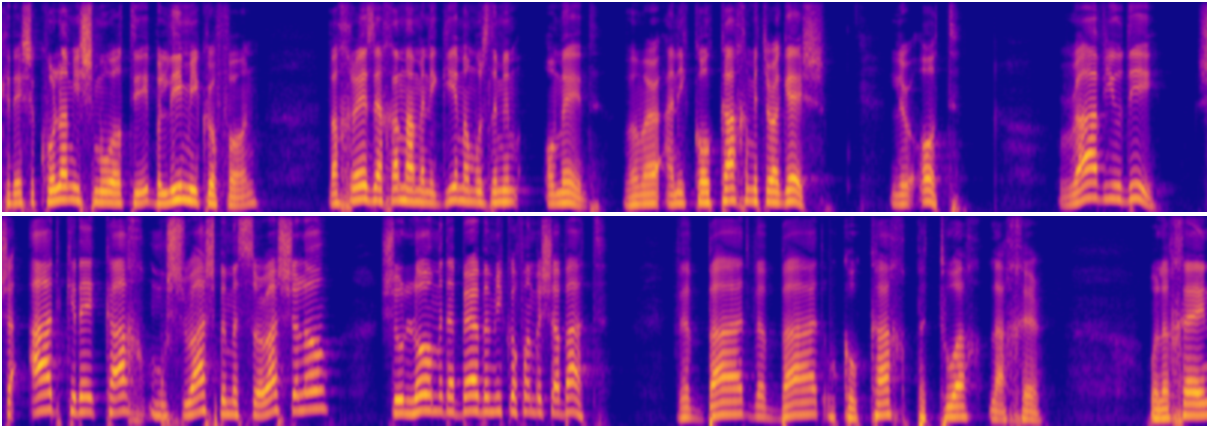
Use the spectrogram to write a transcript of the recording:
כדי שכולם ישמעו אותי בלי מיקרופון, ואחרי זה אחד מהמנהיגים המוסלמים עומד ואומר, אני כל כך מתרגש לראות רב יהודי שעד כדי כך מושרש במסורה שלו, שהוא לא מדבר במיקרופון בשבת. ובד ובד הוא כל כך פתוח לאחר. ולכן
